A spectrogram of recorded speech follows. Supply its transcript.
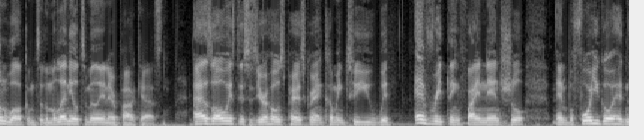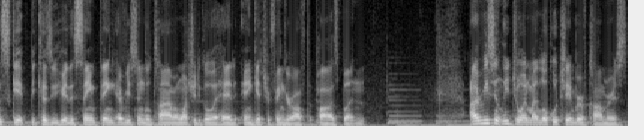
and welcome to the Millennial to Millionaire podcast. As always, this is your host, Paris Grant, coming to you with everything financial. And before you go ahead and skip because you hear the same thing every single time, I want you to go ahead and get your finger off the pause button. I recently joined my local Chamber of Commerce,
